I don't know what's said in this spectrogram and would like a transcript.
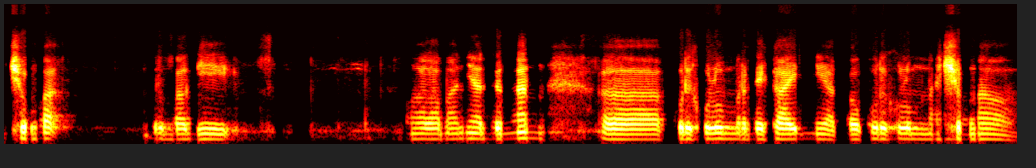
coba berbagi pengalamannya dengan uh, kurikulum merdeka ini atau kurikulum nasional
